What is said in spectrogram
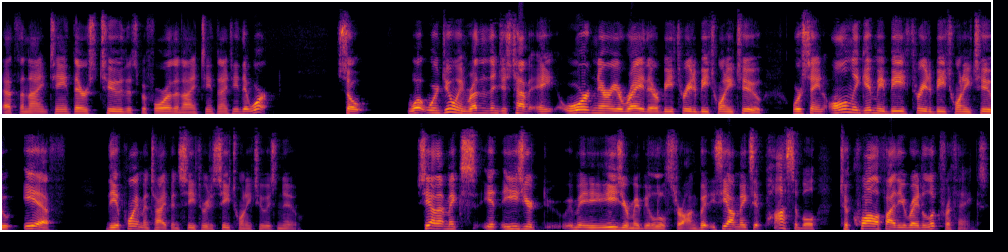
That's the 19th. There's two that's before the 19th, 19th. It worked. So what we're doing, rather than just have a ordinary array there, B3 to B22, we're saying only give me B3 to B22 if the appointment type in C3 to C22 is new. See how that makes it easier? I mean, easier may be a little strong, but you see how it makes it possible to qualify the array to look for things.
